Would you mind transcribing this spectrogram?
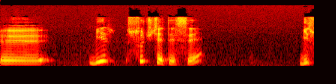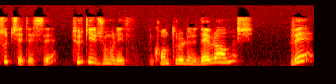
e, bir suç çetesi bir suç çetesi Türkiye Cumhuriyeti'nin kontrolünü devralmış ve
